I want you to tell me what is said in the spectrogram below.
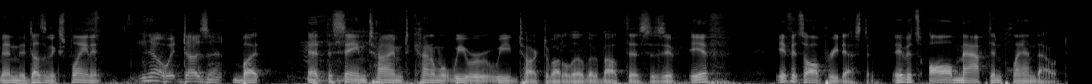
And it doesn't explain it. No, it doesn't. but at the same time to kind of what we were we talked about a little bit about this is if if if it's all predestined if it's all mapped and planned out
